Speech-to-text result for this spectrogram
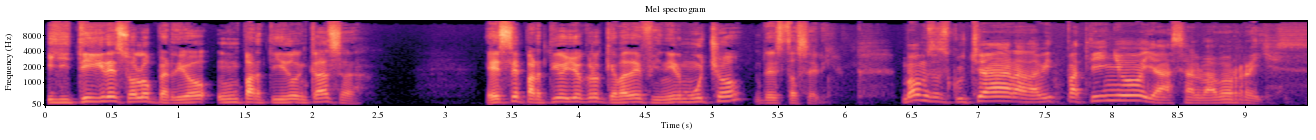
Y Tigres solo perdió un partido en casa. Ese partido yo creo que va a definir mucho de esta serie. Vamos a escuchar a David Patiño y a Salvador Reyes.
